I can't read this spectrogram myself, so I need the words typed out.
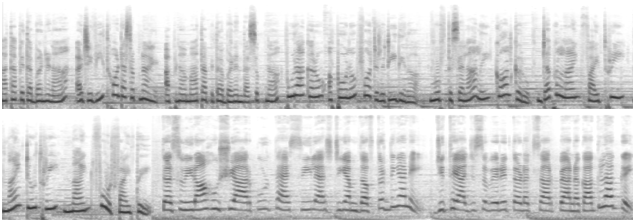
ਮਾਤਾ-ਪਿਤਾ ਬਣਨਾ ਅਜੇ ਵੀ ਤੁਹਾਡਾ ਸੁਪਨਾ ਹੈ ਆਪਣਾ ਮਾਤਾ-ਪਿਤਾ ਬਣਨ ਦਾ ਸੁਪਨਾ ਪੂਰਾ ਕਰੋ ਅਪੋਲੋ ਫਰਟੀਲਿਟੀ ਦੇ ਮੁਫਤ ਸਲਾਹ ਲਈ ਕਾਲ ਕਰੋ 9953923945 ਤੇ ਤਸਵੀਰਾਂ ਹੁਸ਼ਿਆਰਪੁਰ ਤਹਿਸੀਲ ਐਸਡੀਐਮ ਦਫ਼ਤਰ ਦੀਆਂ ਨੇ ਜਿੱਥੇ ਅੱਜ ਸਵੇਰੇ ਤੜਕਸਾਰ ਭਿਆਨਕ ਅੱਗ ਲੱਗ ਗਈ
